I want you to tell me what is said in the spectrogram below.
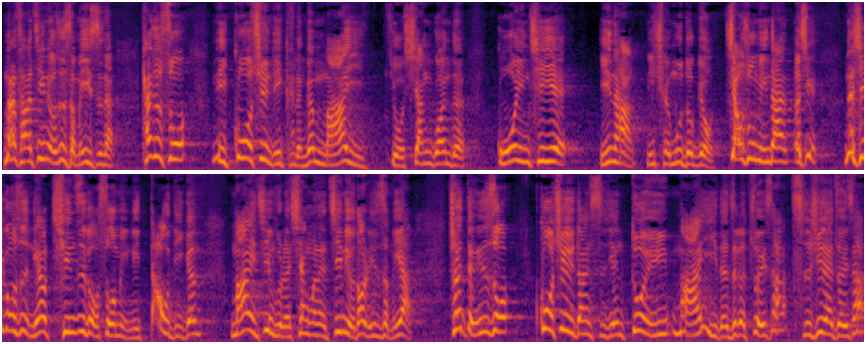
那查金流是什么意思呢？他就说你过去你可能跟蚂蚁有相关的国营企业。银行，你全部都给我交出名单，而且那那些公司你要亲自给我说明，你到底跟蚂蚁金服的相关的金流到底是怎么样？所以等于是说。过去一段时间，对于蚂蚁的这个追杀，持续在追杀。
